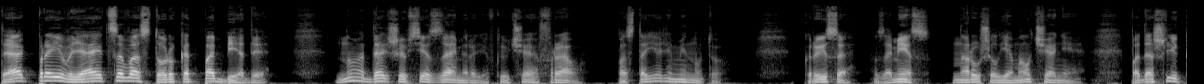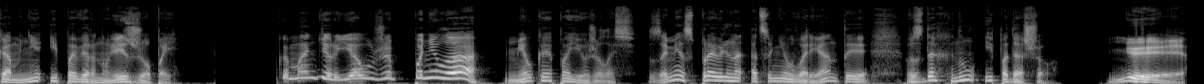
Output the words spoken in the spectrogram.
Так проявляется восторг от победы!» Ну а дальше все замерли, включая фрау. Постояли минуту. «Крыса! Замес!» — нарушил я молчание. Подошли ко мне и повернулись жопой. «Командир, я уже поняла!» Мелкая поежилась. Замес правильно оценил варианты, вздохнул и подошел. «Не,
